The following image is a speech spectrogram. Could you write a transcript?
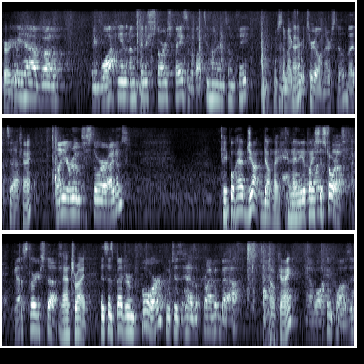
Very Here we have uh, a walk-in unfinished storage space of about 200 and some feet. There's some Okay. extra material in there still, but uh, Okay. plenty of room to store our items. People have junk, don't they? And they need a place to store it. Got to store your stuff. That's right. This is bedroom four, which is has a private bath Okay. and a walk-in closet.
